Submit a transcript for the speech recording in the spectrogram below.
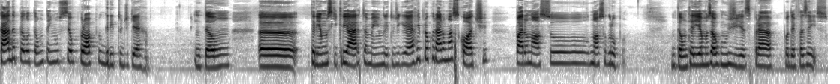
cada pelotão tem o seu próprio grito de guerra. Então, uh, teríamos que criar também um grito de guerra e procurar um mascote para o nosso, nosso grupo. Então, teríamos alguns dias para poder fazer isso.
